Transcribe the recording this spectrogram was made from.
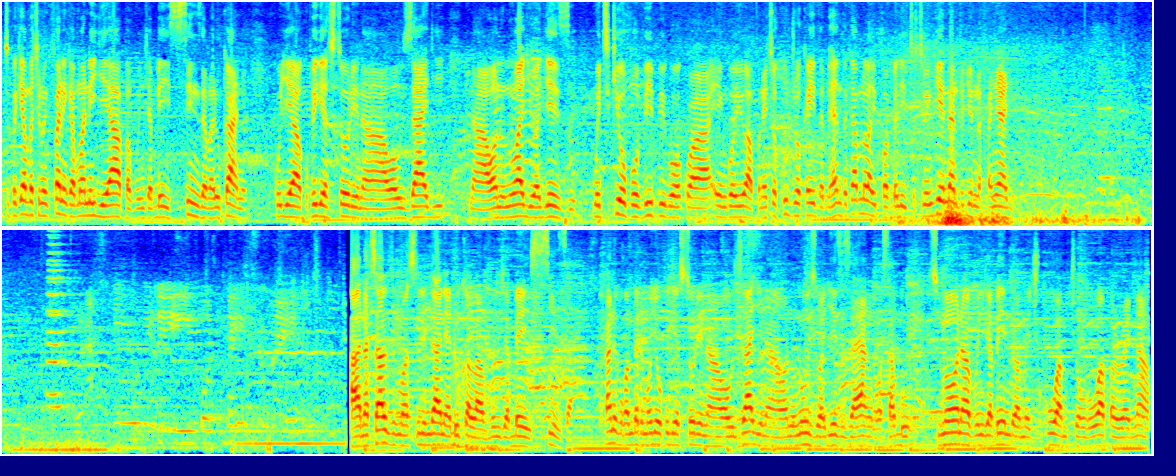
kitu pekee ambacho nimekifanya nikaamua nije hapa Vunja Bei Sinza madukani kuja kupiga stori na wauzaji na wanunuaji wa jezi. Mwitikio upo vipi kwa, kwa engo hiyo hapo? Naitwa Kudro Kaidha, behind the camera ipo Belito. Tuingie ndani tujue tunafanyaje. na tayari tumewasili ndani ya duka la Vunja Bei Sinza. Kama nilivyokuambia, tumekuja kupiga stori na wauzaji na wanunuzi wa jezi za Yanga kwa sababu tumeona Vunja Bei ndo amechukua mchongo hapa right now,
